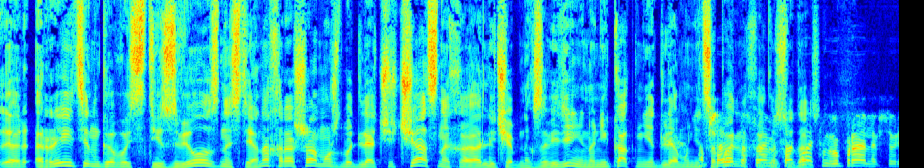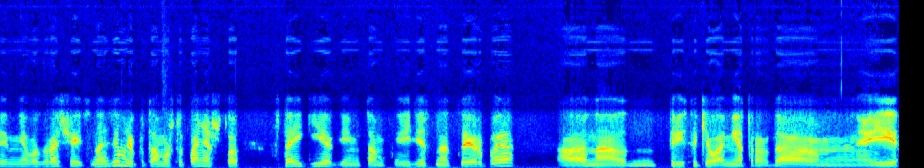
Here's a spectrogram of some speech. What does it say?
э, рейтинговости, звездности, она хороша, может быть, для частных э, лечебных заведений, но никак не для муниципальных Абсолютно с вами согласен, вы правильно все время меня возвращаете на землю, потому что понятно, что в тайге, где-нибудь там единственное ЦРБ, а, на 300 километров, да, и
